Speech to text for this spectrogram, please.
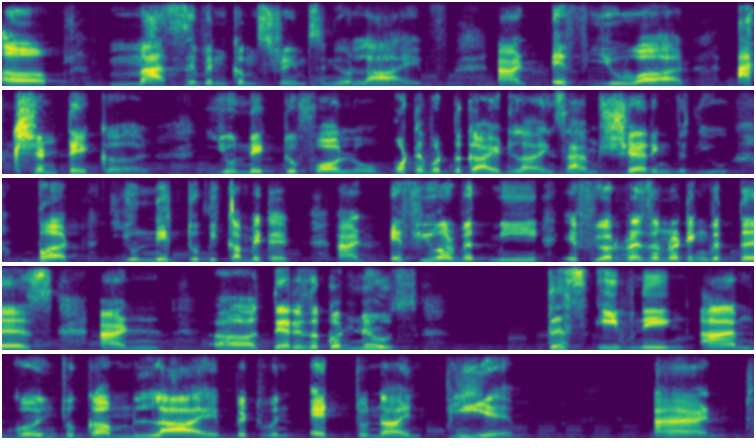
a massive income streams in your life and if you are action taker you need to follow whatever the guidelines i am sharing with you. But you need to be committed. And if you are with me if you are resonating with this and uh, there is a good news this evening i am going to come live between 8 to 9 pm and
